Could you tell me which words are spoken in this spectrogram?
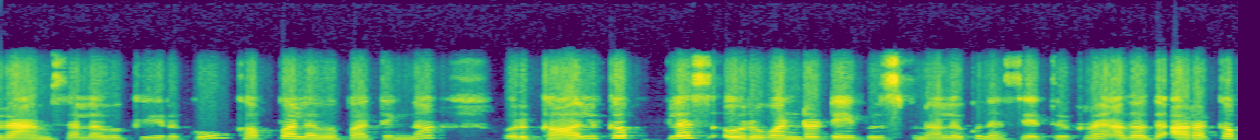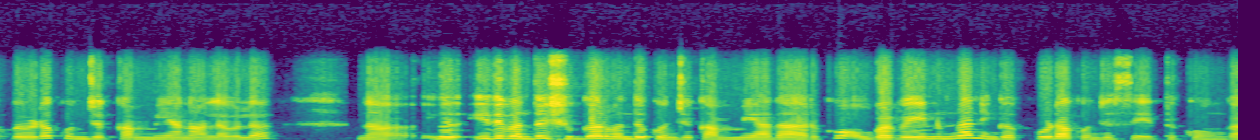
கிராம்ஸ் அளவுக்கு இருக்கும். கப் அளவு பார்த்தீங்கன்னா, ஒரு 1/4 கப் பிளஸ் ஒரு 1 1/2 டேபிள் ஸ்பூன் அளவுக்கு நான் சேர்த்துருக்குறேன் அதாவது அரை கப்பை விட கொஞ்சம் கம்மியான அளவுல நான் இது இது வந்து சுகர் வந்து கொஞ்சம் கம்மியா தான் இருக்கும். உங்க வேணும்னா நீங்க கூட கொஞ்சம் சேர்த்துக்கோங்க.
